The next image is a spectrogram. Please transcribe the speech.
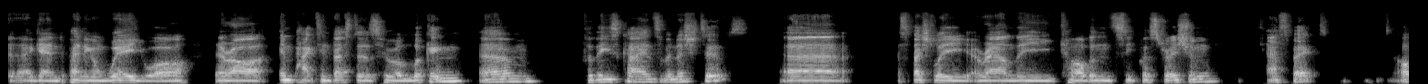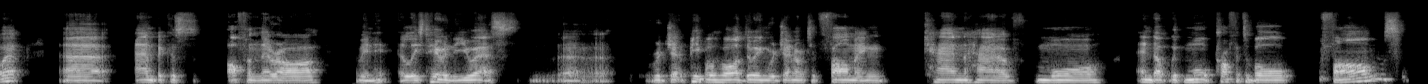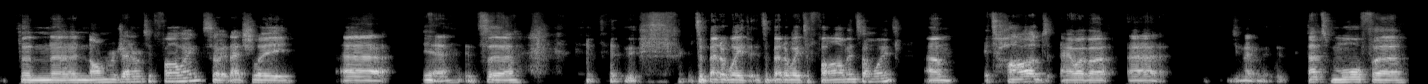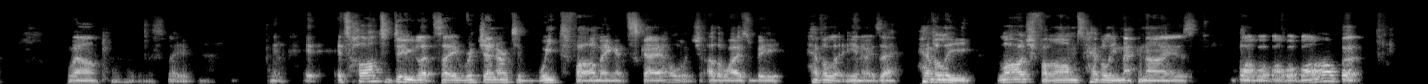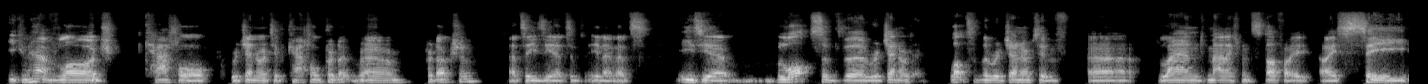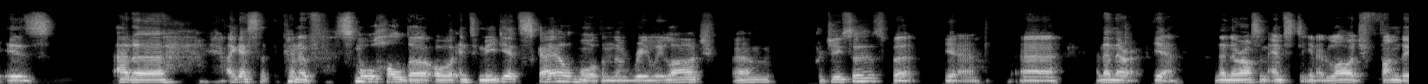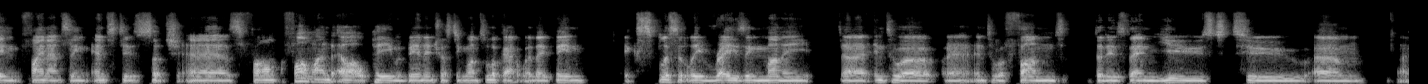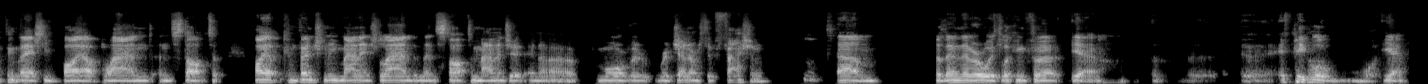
again, depending on where you are, there are impact investors who are looking um, for these kinds of initiatives, uh, especially around the carbon sequestration aspect of it. Uh, and because often there are I mean, at least here in the US, uh, rege- people who are doing regenerative farming can have more, end up with more profitable farms than uh, non-regenerative farming. So it actually, uh, yeah, it's a it's a better way. To, it's a better way to farm in some ways. Um, it's hard, however. Uh, you know, that's more for well, you know, it, it's hard to do, let's say, regenerative wheat farming at scale, which otherwise would be heavily, you know, is a heavily large farms, heavily mechanized, blah blah blah blah blah. But you can have large cattle, regenerative cattle produ- uh, production. That's easier to, you know, that's easier. Lots of the regenerative, lots of the regenerative uh, land management stuff I I see is at a, I guess, kind of smallholder or intermediate scale more than the really large um, producers. But yeah, uh, and then there, are, yeah, and then there are some entities, you know, large funding, financing entities such as Farm, Farmland LLP would be an interesting one to look at, where they've been explicitly raising money uh, into a uh, into a fund that is then used to. Um, I think they actually buy up land and start to buy up conventionally managed land and then start to manage it in a more of a regenerative fashion. Mm. Um, but then they're always looking for yeah if people, yeah,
